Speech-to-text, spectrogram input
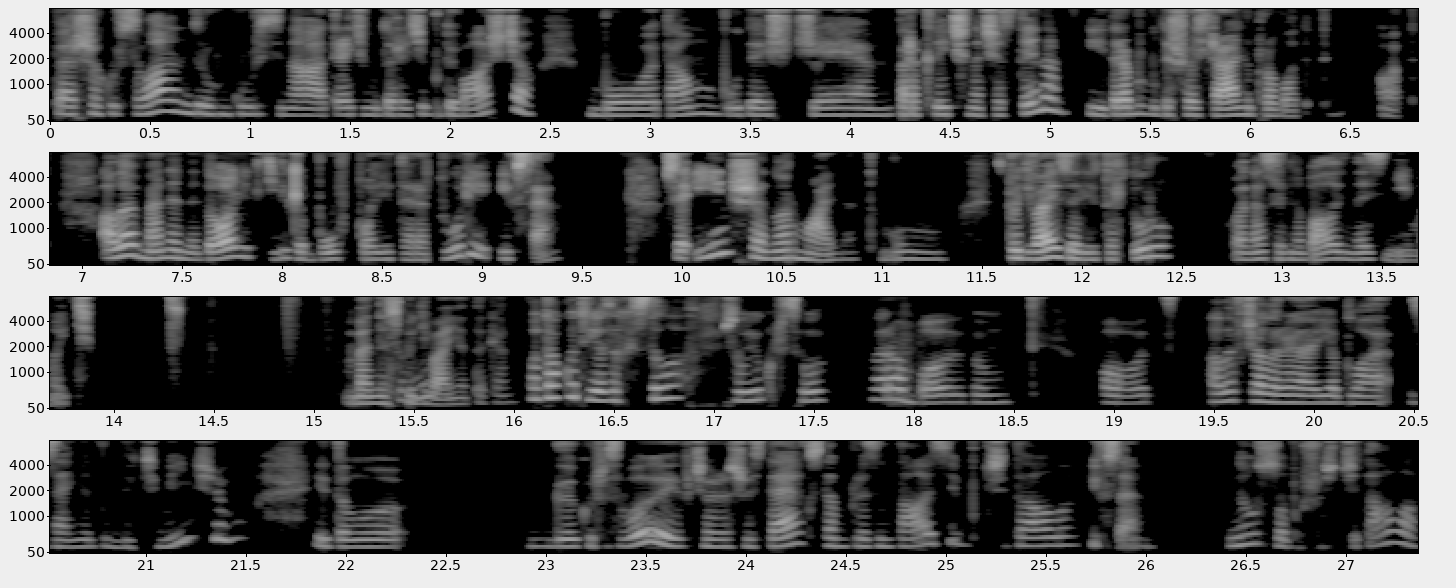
перша курсова на другому курсі, на третьому, до речі, буде важче, бо там буде ще практична частина, і треба буде щось реально проводити. От. Але в мене недолік тільки був по літературі і все. Все інше нормально, тому сподіваюся, за літературу вона сильно бали не зніметь. У мене сподівання таке. Отак от я захистила свою курсову роботу. От. Але вчора я була зайнята дечим іншим, і тому до курсової вчора щось текст, там презентації почитала, і все. Не особо щось читала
